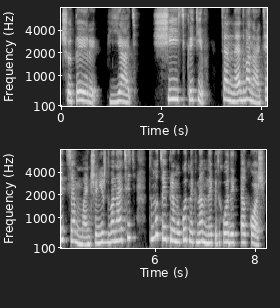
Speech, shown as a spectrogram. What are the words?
4, 5, 6 китів. Це не 12, це менше, ніж 12, тому цей прямокутник нам не підходить також.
